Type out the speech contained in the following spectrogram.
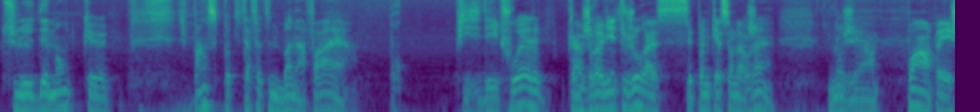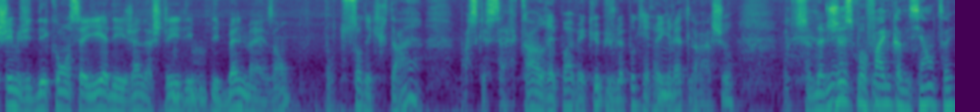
tu leur démontres que je pense pas tout à fait une bonne affaire. Pour- Puis des fois, quand je reviens toujours à c'est pas une question d'argent, moi, j'ai pas empêché, mais j'ai déconseillé à des gens d'acheter des, des belles maisons pour toutes sortes de critères parce que ça ne cadrait pas avec eux, puis je voulais pas qu'ils regrettent leur achat. Ça Juste pour faire une commission, tu sais.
